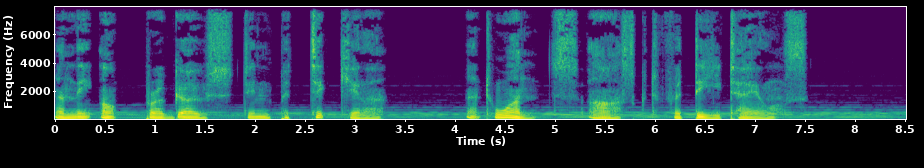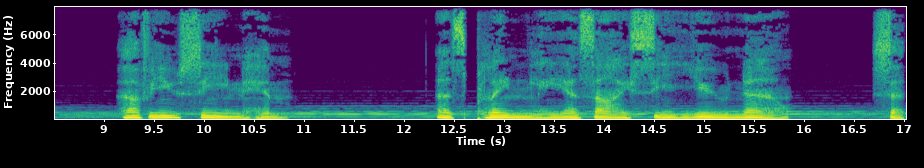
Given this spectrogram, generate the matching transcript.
and the opera ghost in particular, at once asked for details. Have you seen him? As plainly as I see you now, said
